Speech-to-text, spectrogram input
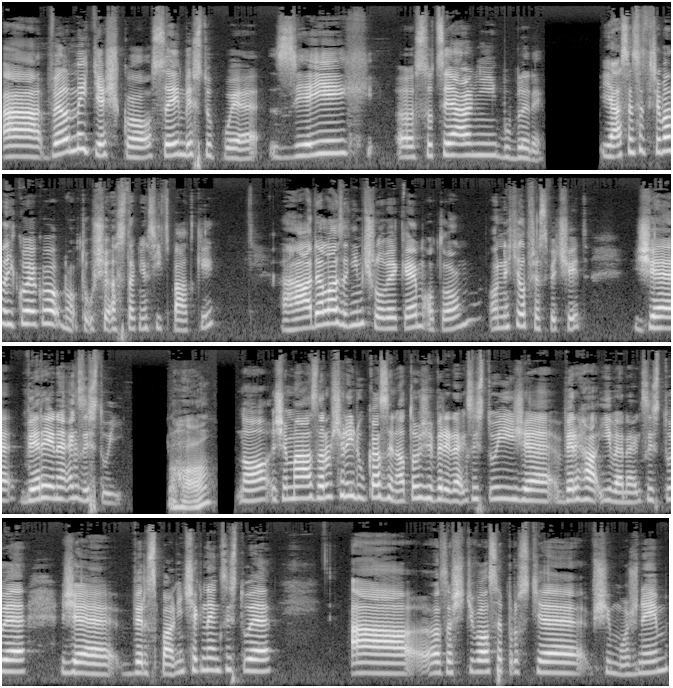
A velmi těžko se jim vystupuje z jejich uh, sociální bubliny. Já jsem se třeba teďko jako, no to už je asi tak měsíc zpátky, hádala s jedním člověkem o tom, on mě chtěl přesvědčit, že viry neexistují. Aha. No, že má zaručený důkazy na to, že viry neexistují, že vir HIV neexistuje, že vir spalniček neexistuje a zaštiťoval se prostě vším možným.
